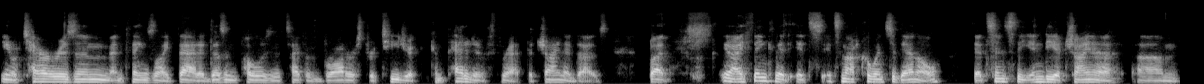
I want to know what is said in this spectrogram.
you know terrorism and things like that. It doesn't pose the type of broader strategic competitive threat that China does. But you know, I think that it's it's not coincidental that since the India-China um,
